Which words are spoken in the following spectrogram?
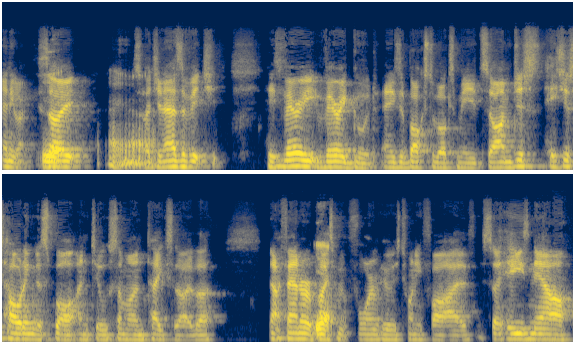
Anyway, so Yeah. so Janazovic, he's very very good and he's a box to box mid. So I'm just he's just holding the spot until someone takes it over. I found a replacement for him who is 25. So he's now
